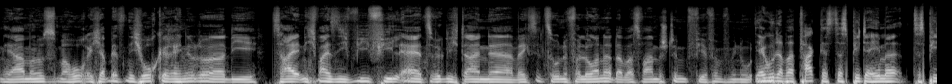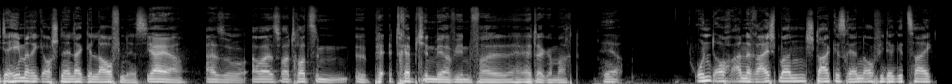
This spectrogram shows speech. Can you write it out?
ja, man muss es mal hoch. Ich habe jetzt nicht hochgerechnet oder die Zeiten. Ich weiß nicht, wie viel er jetzt wirklich da in der Wechselzone verloren hat, aber es waren bestimmt vier, fünf Minuten. Ja gut, aber Fakt ist, dass Peter, Hemer, dass Peter Hemerick auch schneller gelaufen ist. Ja, ja. Also, aber es war trotzdem, äh, Treppchen wäre auf jeden Fall, hätte er gemacht. Ja. Und auch Anne Reichmann, starkes Rennen auch wieder gezeigt.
